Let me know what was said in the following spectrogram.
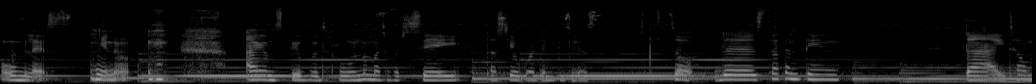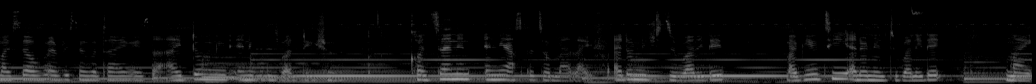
homeless, you know, I am still beautiful. No matter what you say, that's your goddamn business. So the second thing that I tell myself every single time is that I don't need anybody's validation concerning any aspect of my life. I don't need to validate my beauty, I don't need to validate my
